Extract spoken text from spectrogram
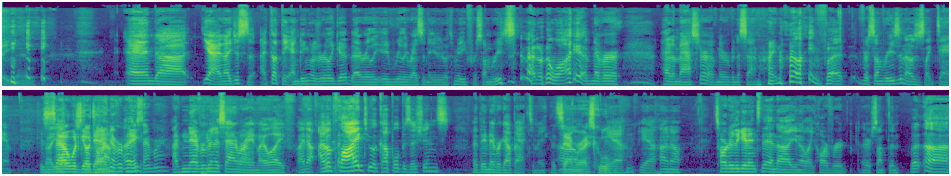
Amen. and uh, yeah, and I just I thought the ending was really good. That really it really resonated with me for some reason. I don't know why. I've never had a master. I've never been a samurai in my life, but for some reason I was just like, damn, this Not is yet. how it would Still go time. down. You've never been I- a samurai? I've never been a samurai in my life. I know. I've applied to a couple positions, but they never got back to me. At samurai Um, school. Yeah, yeah, I know. It's harder to get into than uh, you know, like Harvard or something. But uh,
